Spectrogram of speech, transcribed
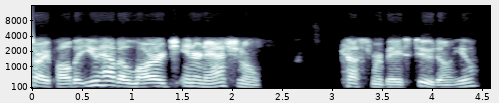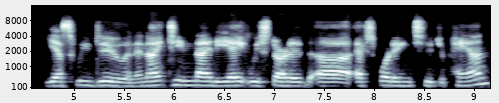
sorry, Paul, but you have a large international customer base too, don't you? Yes, we do. And in 1998, we started uh, exporting to Japan,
